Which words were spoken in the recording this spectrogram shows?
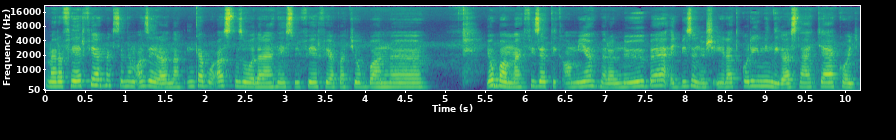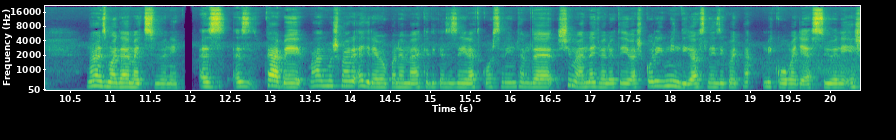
Mert a férfiaknak szerintem azért adnak, inkább azt az oldalát néz, hogy férfiakat jobban jobban megfizetik amiatt, mert a nőbe egy bizonyos életkorig mindig azt látják, hogy na ez majd elmegy szülni. Ez, ez kb. hát most már egyre jobban emelkedik ez az életkor szerintem, de simán 45 éves korig mindig azt nézik, hogy na, mikor megy el szülni, és,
